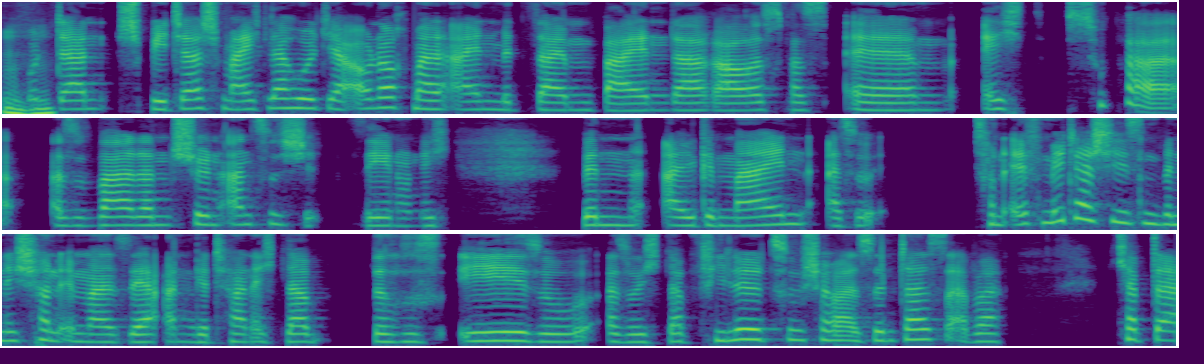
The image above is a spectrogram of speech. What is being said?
Mhm. Und dann später Schmeichler holt ja auch noch mal einen mit seinem Bein da raus, was ähm, echt super, also war dann schön anzusehen. Und ich bin allgemein, also von Elfmeterschießen bin ich schon immer sehr angetan. Ich glaube, das ist eh so, also ich glaube, viele Zuschauer sind das, aber ich habe da,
